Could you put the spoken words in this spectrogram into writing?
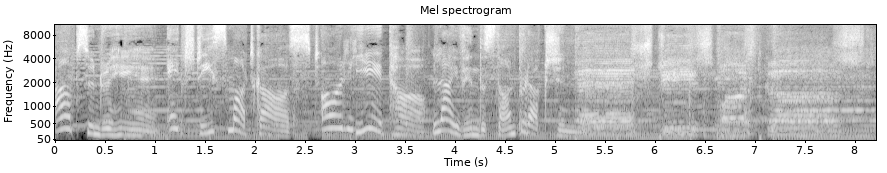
आप सुन रहे हैं एच डी स्मार्ट कास्ट और ये था live Hindustan production H smart Smartcast.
